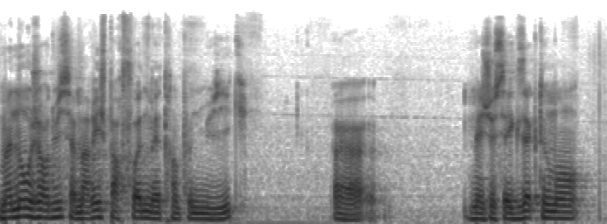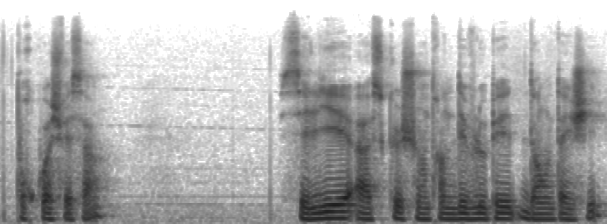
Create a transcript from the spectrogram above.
Maintenant, aujourd'hui, ça m'arrive parfois de mettre un peu de musique, euh, mais je sais exactement pourquoi je fais ça. C'est lié à ce que je suis en train de développer dans le tai chi.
